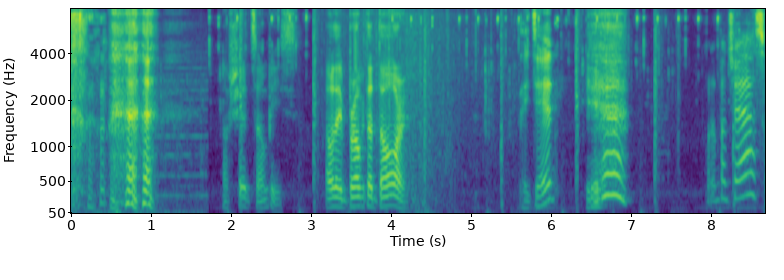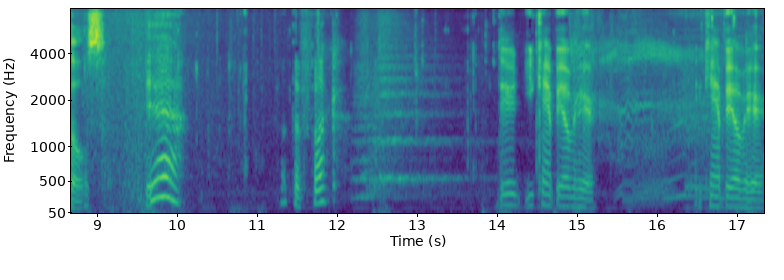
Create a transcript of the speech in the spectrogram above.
oh shit, zombies. Oh, they broke the door. They did? Yeah. What a bunch of assholes. Yeah. What the fuck? Dude, you can't be over here. You can't be over here.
